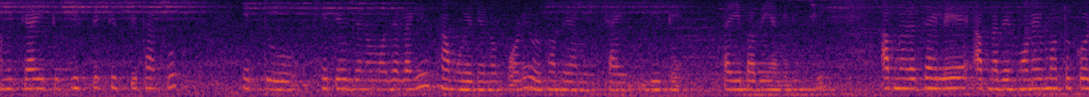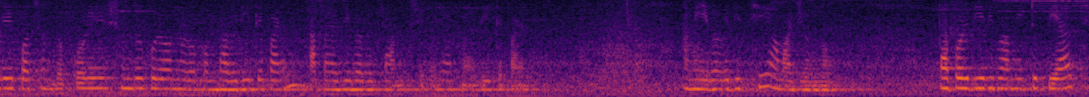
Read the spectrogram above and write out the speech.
আমি চাই একটু ক্রিস্পি ক্রিস্পি থাকুক। একটু খেতেও যেন মজা লাগে, কামড়ে যেন পড়ে, ওইভাবে আমি চাই দিতে। তাই এভাবেই আমি দিচ্ছি। আপনারা চাইলে আপনাদের মনের মতো করে, পছন্দ করে, সুন্দর করে অন্যরকমভাবে দিতে পারেন। আপনারা যেভাবে চান সেভাবে আপনারা দিতে পারেন। আমি এভাবে দিচ্ছি আমার জন্য। তারপরে দিয়ে দিব আমি একটু পেঁয়াজ।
